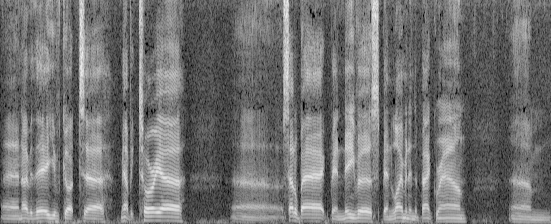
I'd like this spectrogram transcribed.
and over there you've got uh, Mount Victoria, uh, Saddleback, Ben Nevis, Ben Lomond in the background, um,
